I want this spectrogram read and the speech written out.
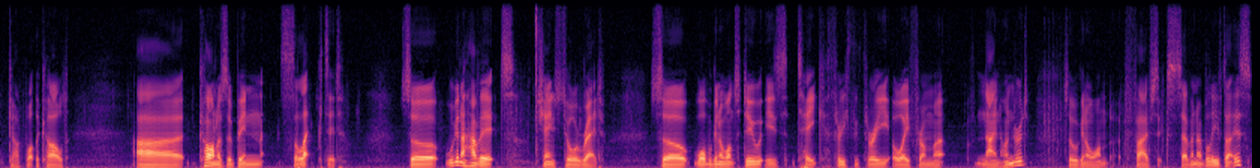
God, what they're called, our corners have been selected. So we're going to have it changed to a red. So what we're going to want to do is take 333 away from uh, 900. So we're going to want 567, I believe that is.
